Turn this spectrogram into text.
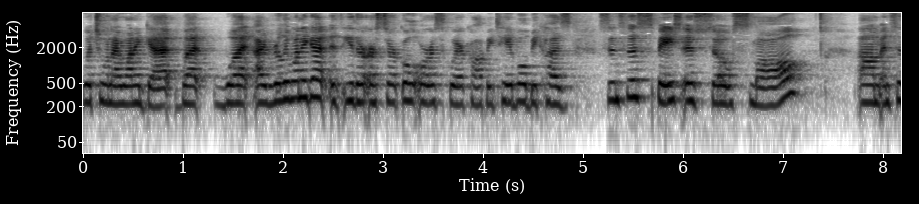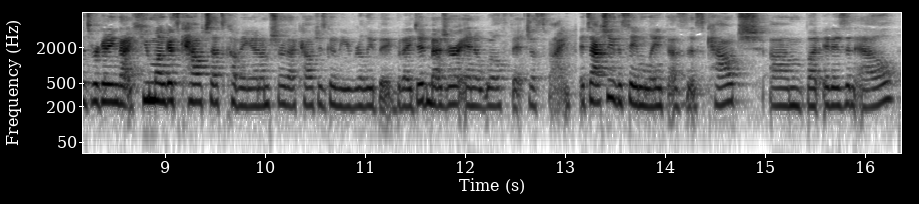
which one I want to get, but what I really want to get is either a circle or a square coffee table because since this space is so small, um, and since we're getting that humongous couch that's coming in, I'm sure that couch is going to be really big, but I did measure and it will fit just fine. It's actually the same length as this couch, um, but it is an L,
